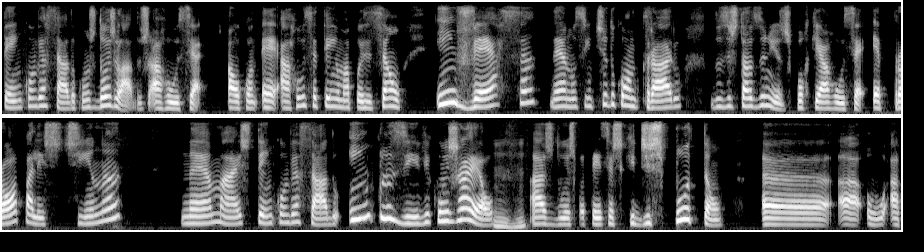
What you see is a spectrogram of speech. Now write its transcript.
tem conversado com os dois lados. A Rússia, ao, é, a Rússia tem uma posição inversa, né, no sentido contrário dos Estados Unidos, porque a Rússia é pró-Palestina, né, mas tem conversado, inclusive, com Israel. Uhum. As duas potências que disputam uh, a, a, a,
